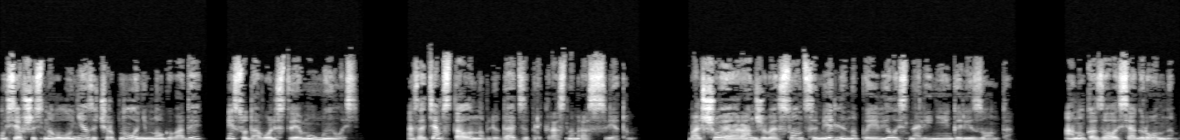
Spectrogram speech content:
Усевшись на валуне, зачерпнула немного воды и с удовольствием умылась, а затем стала наблюдать за прекрасным рассветом. Большое оранжевое солнце медленно появилось на линии горизонта. Оно казалось огромным,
